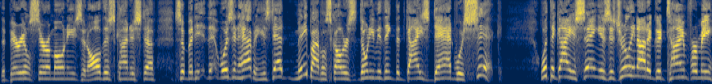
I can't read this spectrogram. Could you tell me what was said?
the burial ceremonies and all this kind of stuff. So, but it, that wasn't happening. His dad, many Bible scholars don't even think the guy's dad was sick. What the guy is saying is, it's really not a good time for me.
